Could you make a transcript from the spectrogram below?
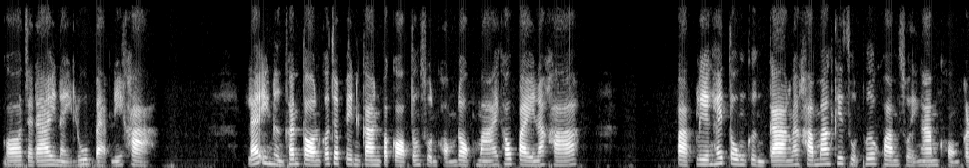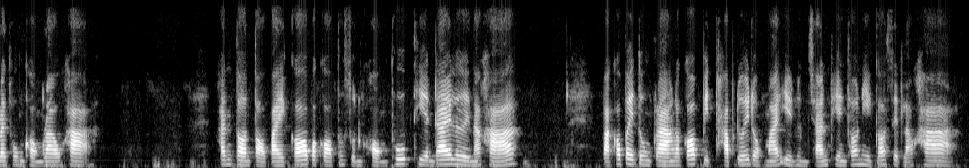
ก็จะได้ในรูปแบบนี้ค่ะ และอีกหนึ่งขั้นตอนก็จะเป็นการประกอบตรงส่วนของดอกไม้เข้าไปนะคะปักเรียงให้ตรงกึ่งกลางนะคะ มากที่สุดเพื่อความสวยงามของกระทงของเราค่ะ ขั้นตอนต่อไปก็ประกอบตรงส่วนของทูบเทียนได้เลยนะคะ ปักเข้าไปตรงกลางแล้วก็ปิดทับด้วยดอกไม้อีกหนึ่งชั้น เพียงเท่านี้ก็เสร็จแล้วค่ะ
